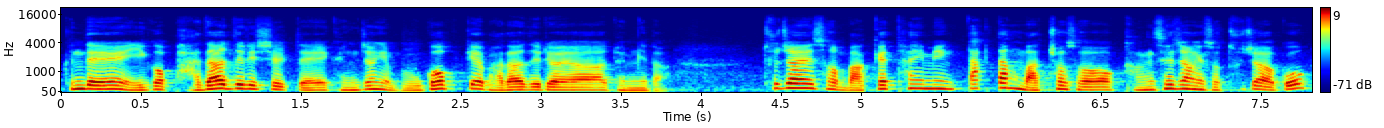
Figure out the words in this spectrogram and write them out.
근데 이거 받아들이실 때 굉장히 무겁게 받아들여야 됩니다. 투자에서 마켓 타이밍 딱딱 맞춰서 강세장에서 투자하고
